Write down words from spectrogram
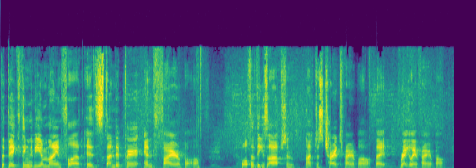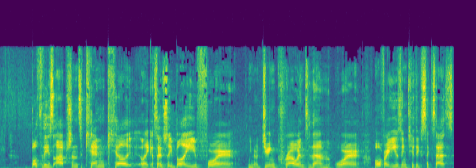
the big thing to be mindful of is Stun Dipper and Fireball. Both of these options, not just Charge Fireball, but regular Fireball, both of these options can kill, like essentially bully you for, you know, doing crow into them or overusing 236S.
